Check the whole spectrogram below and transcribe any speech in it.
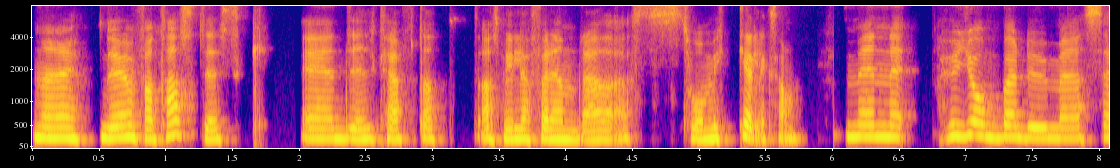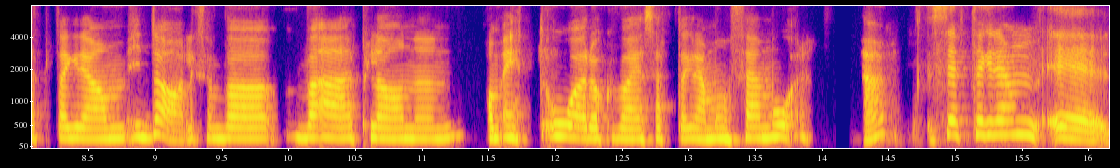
Nej, det är en fantastisk eh, drivkraft att, att vilja förändra så mycket. Liksom. Men hur jobbar du med Septagram idag? Liksom, vad, vad är planen om ett år och vad är Septagram om fem år? Ja, Septagram, eh,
